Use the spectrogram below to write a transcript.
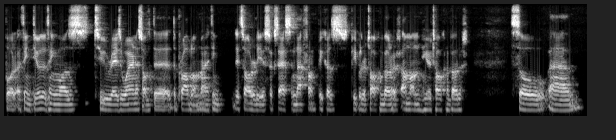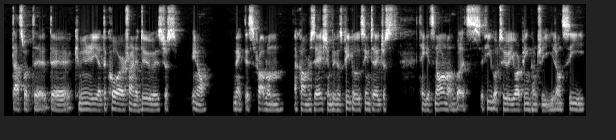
but I think the other thing was to raise awareness of the the problem. I think it's already a success in that front because people are talking about it. I'm on here talking about it. So um, that's what the the community at the core are trying to do is just you know make this problem a conversation because people seem to just think it's normal but it's if you go to a european country you don't see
